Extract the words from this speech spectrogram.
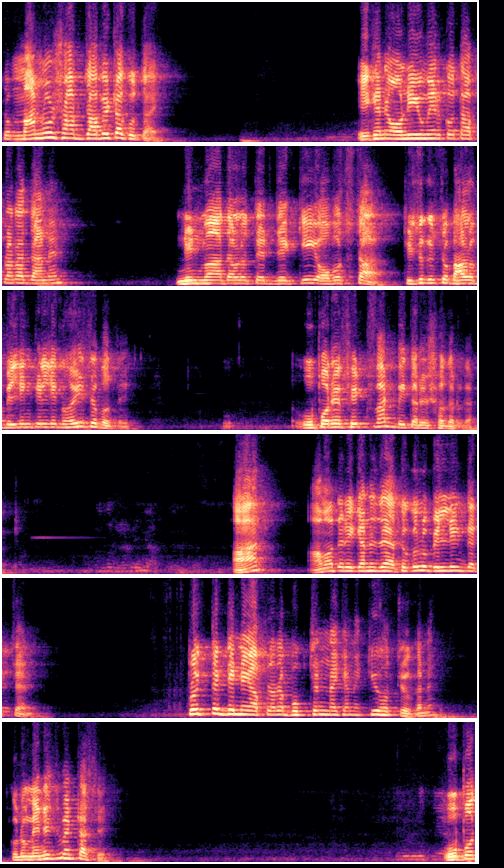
তো মানুষ আর যাবেটা কোথায়? এখানে অনিয়মের কথা আপনারা জানেন। নিম্ন আদালতের যে কি অবস্থা? কিছু কিছু ভালো বিল্ডিং টিল্ডিং হয়েছে বলতে উপরে ফিটফাট, ভিতরে সদরঘাট। আর আমাদের এখানে যে এতগুলো বিল্ডিং দেখছেন, প্রত্যেক দিনে আপনারা ভুগছেন না এখানে কি হচ্ছে ওখানে? কোনো ম্যানেজমেন্ট আছে? উপর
